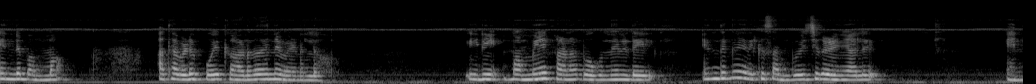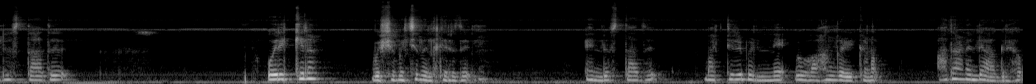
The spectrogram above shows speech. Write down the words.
എന്റെ മമ്മ അതവിടെ പോയി കാണുക തന്നെ വേണമല്ലോ ഇനി മമ്മയെ കാണാൻ പോകുന്നതിനിടയിൽ എന്തെങ്കിലും എനിക്ക് സംഭവിച്ചു കഴിഞ്ഞാൽ എന്റെ ഉസ്താദ് ഒരിക്കലും വിഷമിച്ച് നിൽക്കരുത്. എന്റെ ഉസ്താദ് മറ്റൊരു പെണ്ണിനെ വിവാഹം കഴിക്കണം. അതാണ് എന്റെ ആഗ്രഹം.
